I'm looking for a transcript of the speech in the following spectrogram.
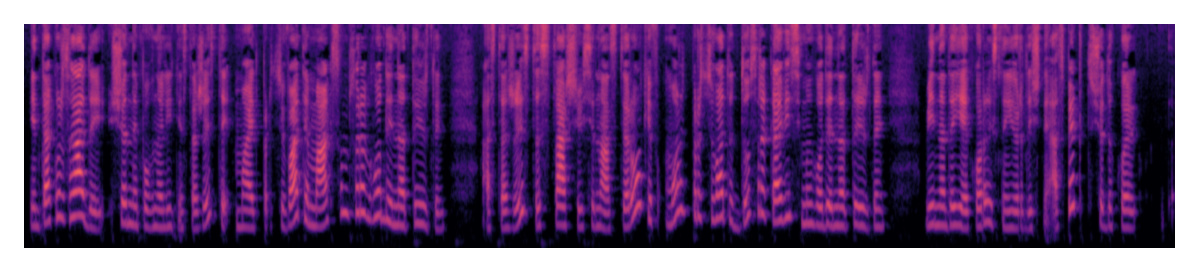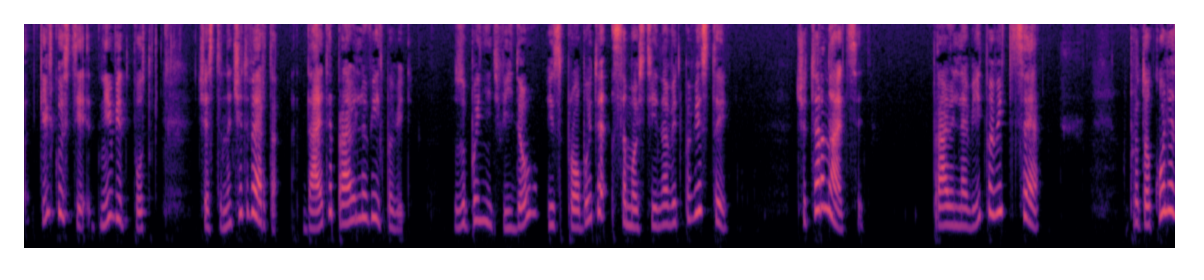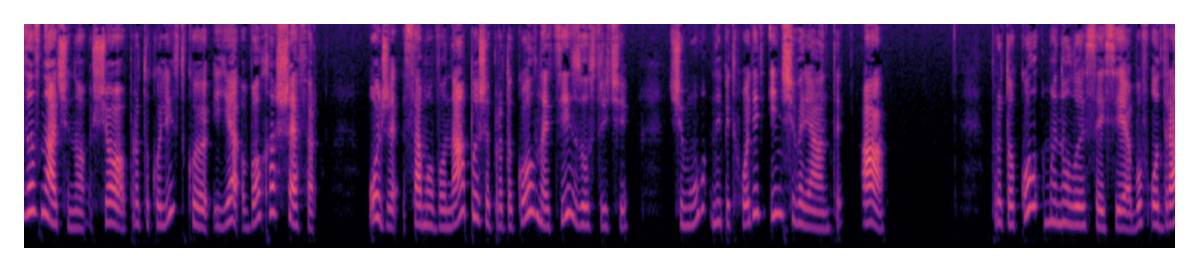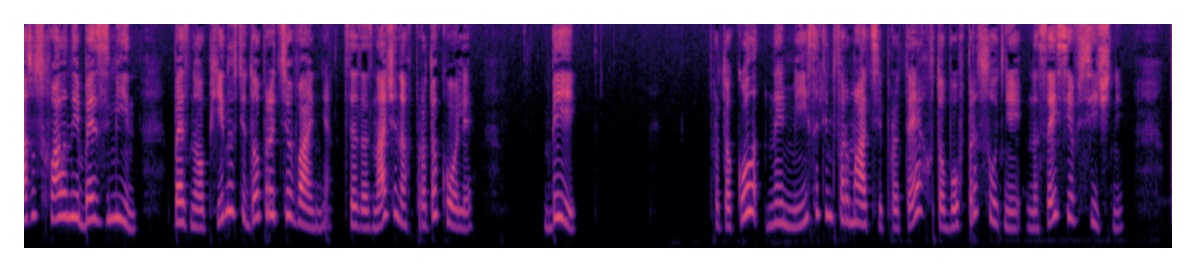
Він також згадує, що неповнолітні стажисти мають працювати максимум 40 годин на тиждень, а стажисти старші 18 років можуть працювати до 48 годин на тиждень. Він надає корисний юридичний аспект щодо кількості днів відпустки. Частина четверта. Дайте правильну відповідь. Зупиніть відео і спробуйте самостійно відповісти. 14. Правильна відповідь це. Протоколі зазначено, що протоколісткою є Волха Шефер. Отже, саме вона пише протокол на цій зустрічі. Чому не підходять інші варіанти? А. Протокол минулої сесії був одразу схвалений без змін, без необхідності допрацювання. Це зазначено в протоколі. Б. Протокол не містить інформації про те, хто був присутній на сесії в січні.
